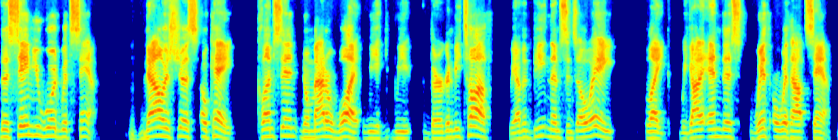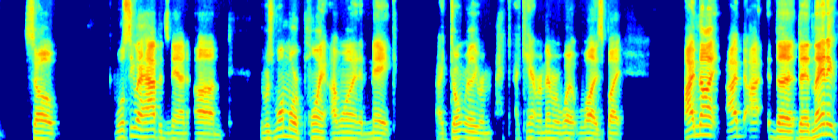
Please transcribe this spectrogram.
the same you would with Sam. Mhm. Now it's just okay. Clemson, no matter what, we we they're going to be tough. We haven't beaten them since 08. Like we got to end this with or without Sam. So we'll see what happens, man. Um, there was one more point I wanted to make. I don't really, rem- I can't remember what it was, but I'm not. I'm I, the the Atlantic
